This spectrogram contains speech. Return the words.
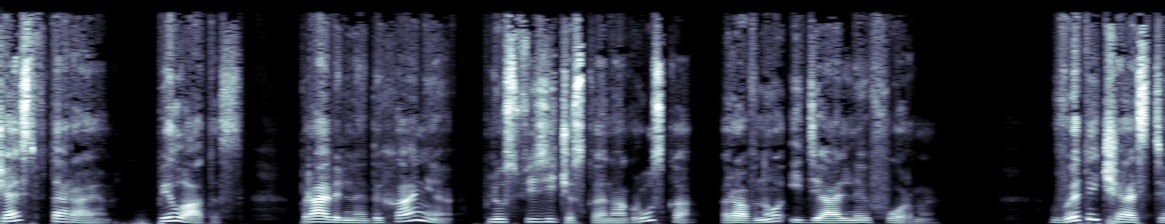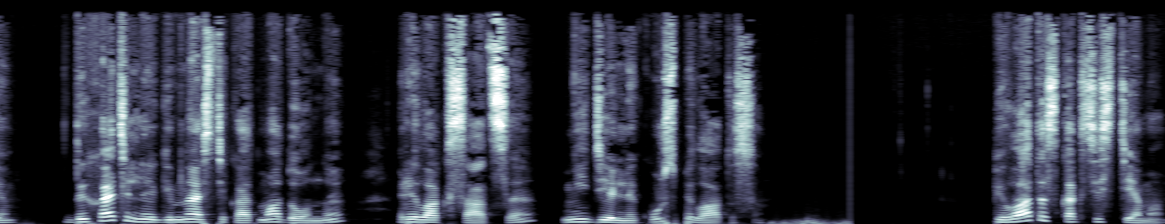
Часть вторая. Пилатес. Правильное дыхание плюс физическая нагрузка равно идеальные формы. В этой части дыхательная гимнастика от Мадонны, релаксация, недельный курс пилатеса. Пилатес как система.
